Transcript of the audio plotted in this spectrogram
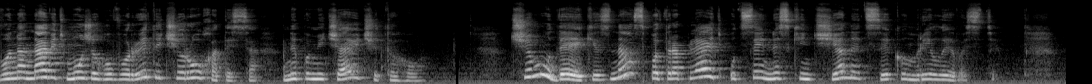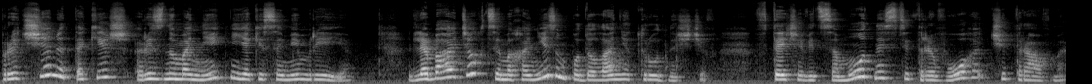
Вона навіть може говорити чи рухатися, не помічаючи того. Чому деякі з нас потрапляють у цей нескінчений цикл мрійливості? Причини такі ж різноманітні, як і самі мрії. Для багатьох це механізм подолання труднощів, втеча від самотності, тривоги чи травми.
